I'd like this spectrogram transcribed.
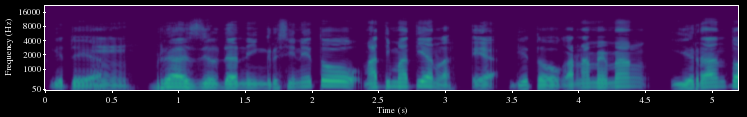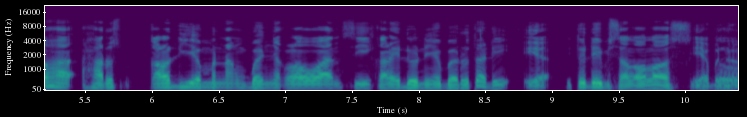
gitu ya. Hmm. Brazil dan Inggris ini tuh mati-matian lah. Iya. Gitu. Karena memang Iran tuh ha- harus kalau dia menang banyak lawan si Kaledonia baru tadi, Iya. itu dia bisa lolos Iya, gitu. benar.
